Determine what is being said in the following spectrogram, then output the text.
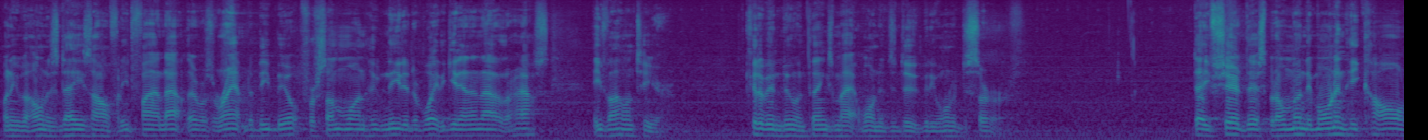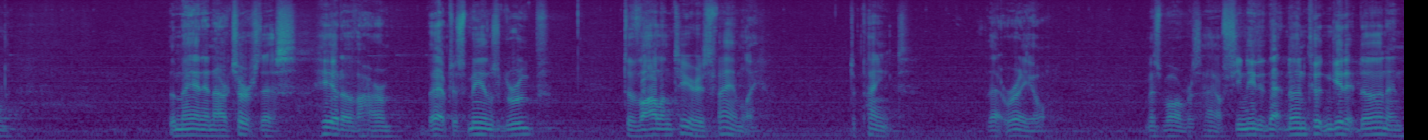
when he was on his days off, and he'd find out there was a ramp to be built for someone who needed a way to get in and out of their house. He'd volunteer. Could have been doing things Matt wanted to do, but he wanted to serve. Dave shared this, but on Monday morning, he called the man in our church that's head of our Baptist men's group to volunteer his family to paint that rail, Miss Barbara's house. She needed that done, couldn't get it done, and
